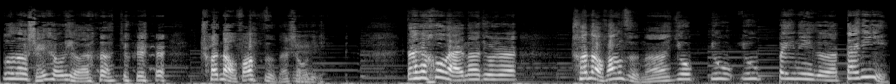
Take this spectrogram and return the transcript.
落到谁手里了呢？就是川岛芳子的手里。但是后来呢，就是川岛芳子呢，又又又被那个戴笠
